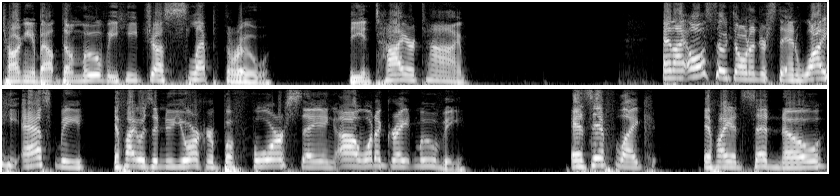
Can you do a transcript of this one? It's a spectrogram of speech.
talking about the movie he just slept through the entire time. And I also don't understand why he asked me if I was a New Yorker before saying, "Oh, what a great movie." As if like if I had said no,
